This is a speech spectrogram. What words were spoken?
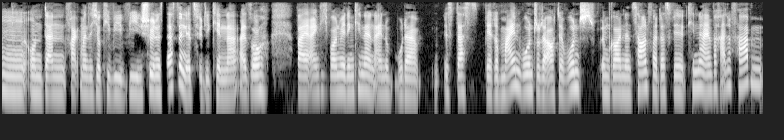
Mm, und dann fragt man sich, okay, wie, wie schön ist das denn jetzt für die Kinder? Also, weil eigentlich wollen wir den Kindern eine, oder ist das, wäre mein Wunsch oder auch der Wunsch im Goldenen Soundfall, dass wir Kinder einfach alle Farben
